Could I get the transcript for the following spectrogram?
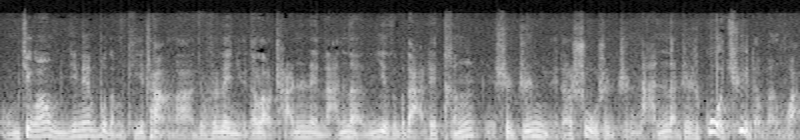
我们尽管我们今天不怎么提倡啊，就是这女的老缠着这男的，意思不大。这藤是指女的，树是指男的，这是过去的文化。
